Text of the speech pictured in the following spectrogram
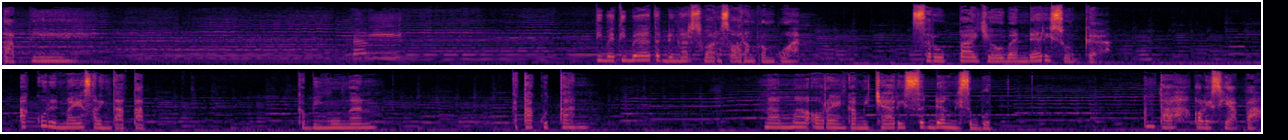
Tapi tiba-tiba terdengar suara seorang perempuan. Serupa jawaban dari surga aku dan Maya saling tatap. Kebingungan, ketakutan, nama orang yang kami cari sedang disebut. Entah oleh siapa.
